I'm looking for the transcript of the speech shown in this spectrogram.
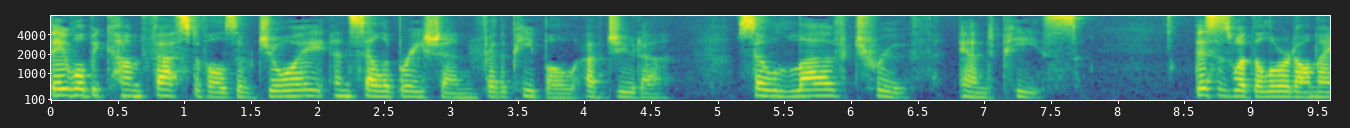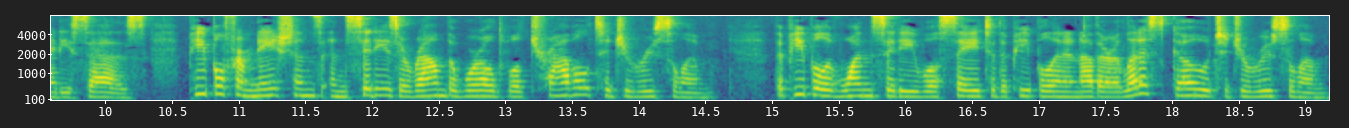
They will become festivals of joy and celebration for the people of Judah. So love truth and peace. This is what the Lord Almighty says People from nations and cities around the world will travel to Jerusalem. The people of one city will say to the people in another, Let us go to Jerusalem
